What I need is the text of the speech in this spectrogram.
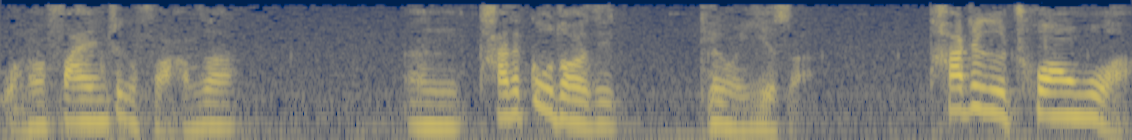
我们发现这个房子，嗯，它的构造就。挺有意思，它这个窗户啊，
